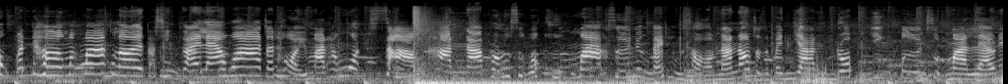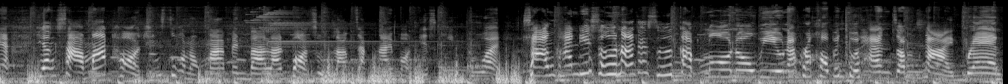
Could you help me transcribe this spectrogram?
สนุกบันเทิงมาก ๆ เลย ตัดสินใจแล้วว่าจะถอยมาทั้งหมด 3 คันนะ เพราะรู้สึกว่าคุ้มมากซื้อ 1 ได้ถึง 2 นะ นอกจากจะเป็นยานรบยิงปืนสุดมันแล้วเนี่ย ยังสามารถถอดชิ้นส่วนออกมาเป็นบาลานซ์บอร์ดสุดล้ำจากนายบอร์ดเอสคิดด้วย 3 คันที่ซื้อนะจะซื้อกับโมโนวิลนะ เพราะเขาเป็นตัวแทนจำหน่ายแบรนด์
